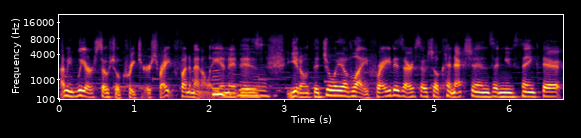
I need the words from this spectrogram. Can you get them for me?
I mean, we are social creatures, right, fundamentally, mm-hmm. and it is mm-hmm. you know the joy of life, right, is our social connections, and you think that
